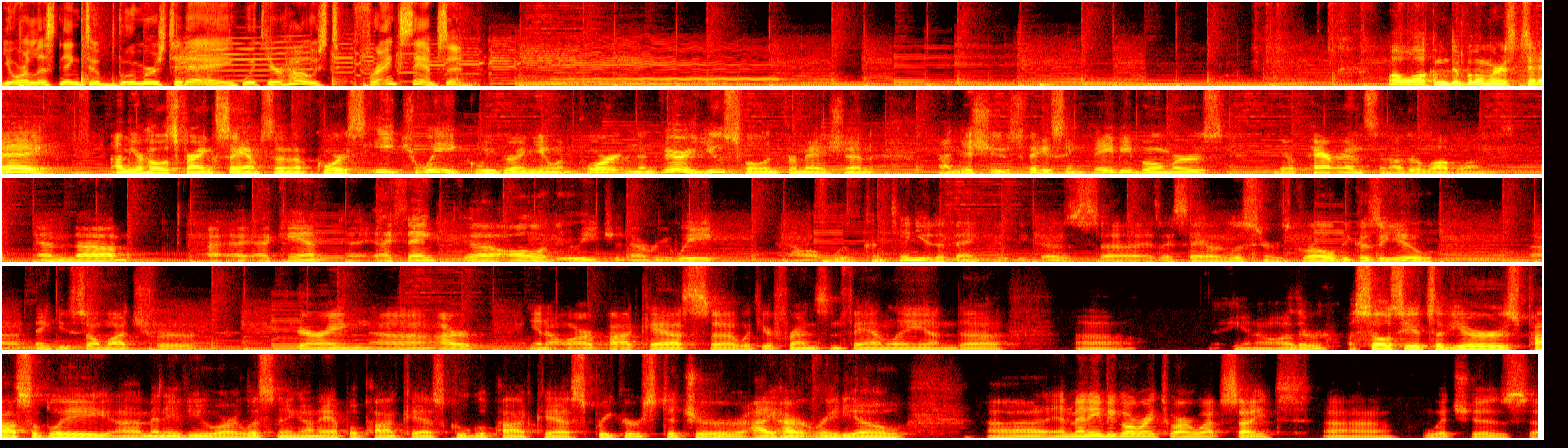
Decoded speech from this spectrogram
You're listening to Boomers Today with your host, Frank Sampson. Well, welcome to Boomers Today. I'm your host, Frank Sampson. Of course, each week we bring you important and very useful information on issues facing baby boomers, their parents, and other loved ones. And um, I, I, can't, I thank uh, all of you each and every week uh, we'll continue to thank you because, uh, as I say, our listeners grow because of you. Uh, thank you so much for sharing uh, our, you know, our podcasts uh, with your friends and family, and uh, you know, other associates of yours. Possibly, many of you are listening on Apple Podcasts, Google Podcasts, Spreaker, Stitcher, iHeartRadio, and many of you go right to our website, which is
